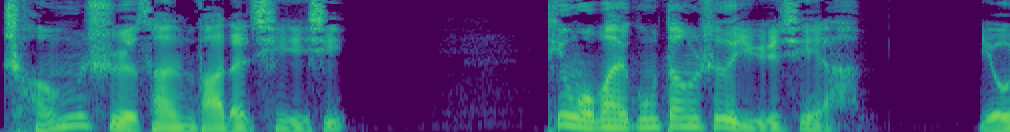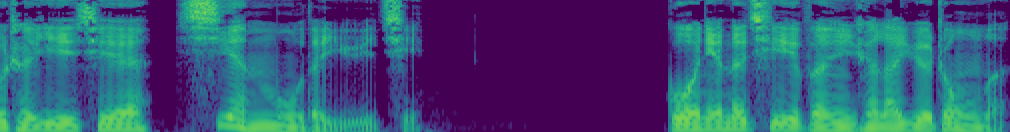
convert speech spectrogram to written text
城市散发的气息。听我外公当时的语气啊，有着一些羡慕的语气。过年的气氛越来越重了，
